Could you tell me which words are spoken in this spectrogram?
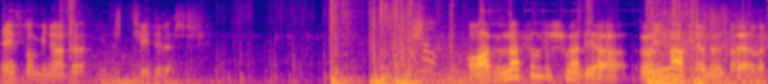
En son binada şeydeler. Help! Abi nasıl düşmədi ya? En son binada attınız da. sağdalar.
